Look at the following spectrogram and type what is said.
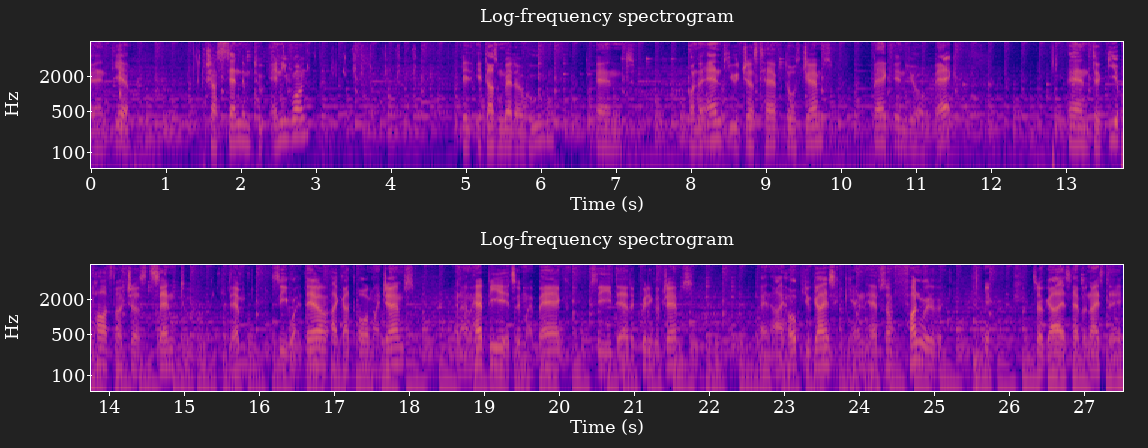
and yeah, just send them to anyone. It, it doesn't matter who, and on the end you just have those gems back in your bag and the gear parts are just sent to them. See right there, I got all my gems and I'm happy, it's in my bag. See, they're the critical gems. And I hope you guys can have some fun with it. so guys, have a nice day.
